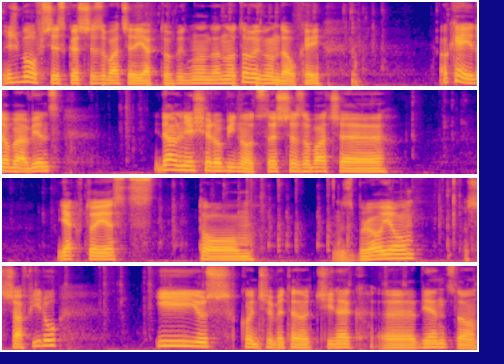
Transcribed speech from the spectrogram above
Już było wszystko, jeszcze zobaczę jak to wygląda. No to wygląda ok. Okej, dobra, więc idealnie się robi noc. To jeszcze zobaczę jak to jest z tą zbroją z szafiru. I już kończymy ten odcinek, e, więc no,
